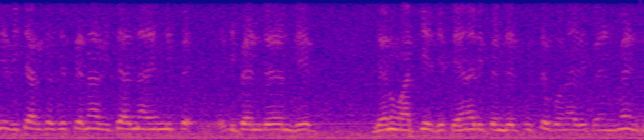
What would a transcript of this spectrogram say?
જે વિચાર કરશે તેના વિચારના એમની પે- ડિપેન્ડન્ટ જે જેનું વાંચીએ છીએ તેના ડિપેન્ડન્ટ પુસ્તકોના ડિપેન્ડમેન્ટ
